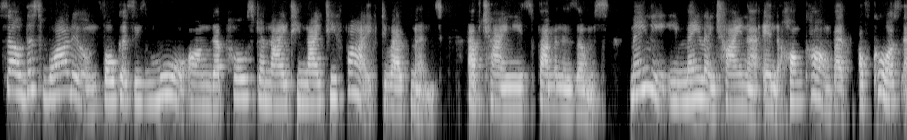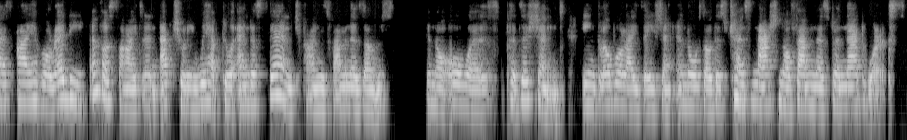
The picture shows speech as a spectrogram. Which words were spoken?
So this volume focuses more on the post-1995 development of Chinese feminisms, mainly in mainland China and Hong Kong. But of course, as I have already emphasized, and actually we have to understand Chinese feminisms, you know, always positioned in globalization and also this transnational feminist networks.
